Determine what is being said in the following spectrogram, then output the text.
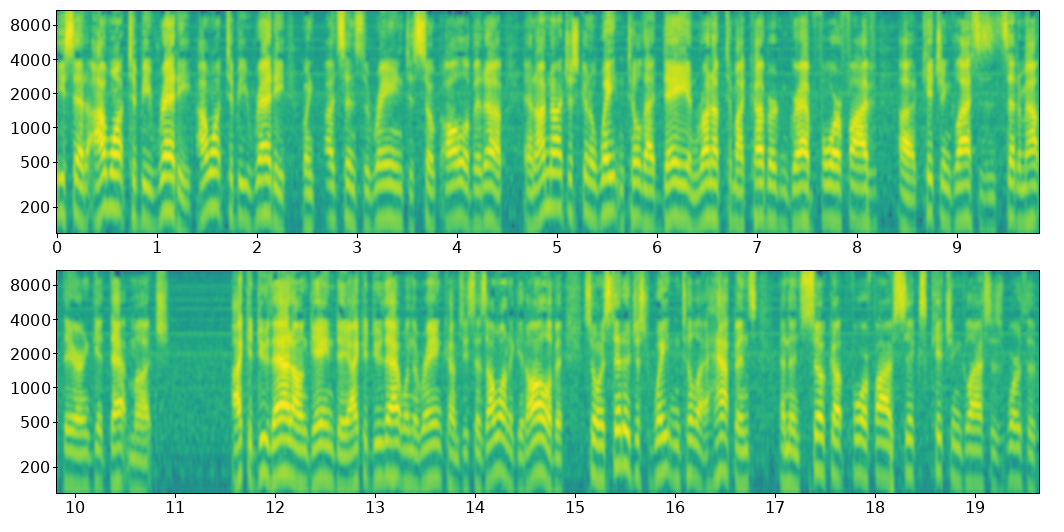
He said, I want to be ready. I want to be ready when God sends the rain to soak all of it up. And I'm not just going to wait until that day and run up to my cupboard and grab four or five uh, kitchen glasses and set them out there and get that much. I could do that on game day. I could do that when the rain comes. He says, I want to get all of it. So instead of just waiting until it happens and then soak up four, five, six kitchen glasses worth of,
